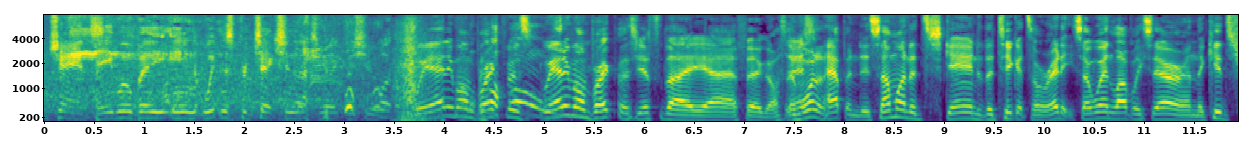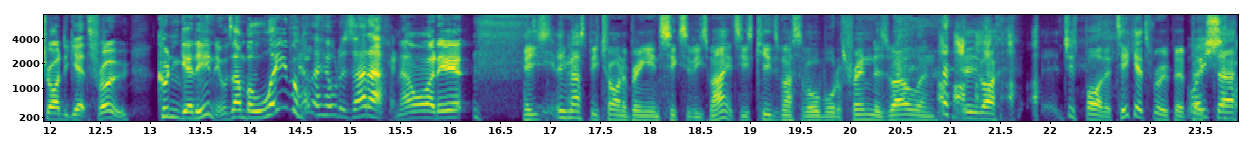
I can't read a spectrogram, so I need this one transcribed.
no chance. He will be in witness protection next week for sure. We had him on breakfast. We had him on breakfast yesterday, uh, Fergus. And what had happened is someone had scanned the tickets already. So when lovely Sarah and the kids tried to get through, couldn't get in. It was How unbelievable. the hell does that happen? No idea. He's, he must be trying to bring in six of his mates. His kids must have all bought a friend as well, and he, like just buy the tickets, Rupert. Well, But he's, uh,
